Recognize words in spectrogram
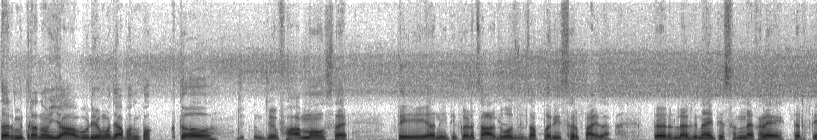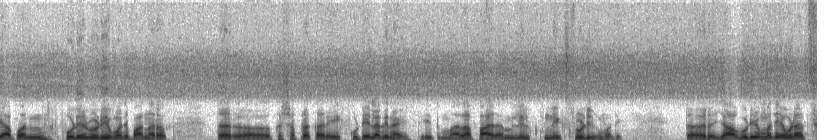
तर मित्रांनो या व्हिडिओमध्ये आपण फक्त जे- फार्म हाऊस आहे ते आणि तिकडचा आजूबाजूचा परिसर पाहिला. तर लग्न आहे ते संध्याकाळी आहे तर ते आपण पुढील व्हिडिओमध्ये पाहणार आहोत. तर कशाप्रकारे कुठे लग्न आहे ते तुम्हाला पाहायला मिळेल नेक्स्ट व्हिडिओमध्ये. तर या व्हिडिओमध्ये एवढाच.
